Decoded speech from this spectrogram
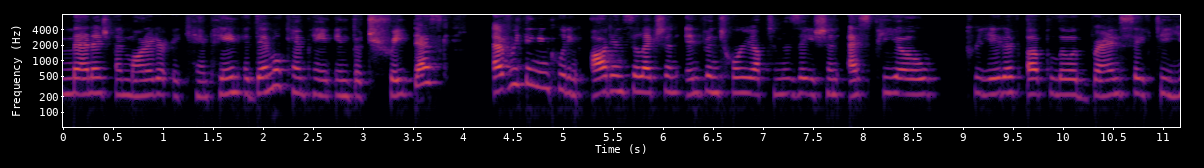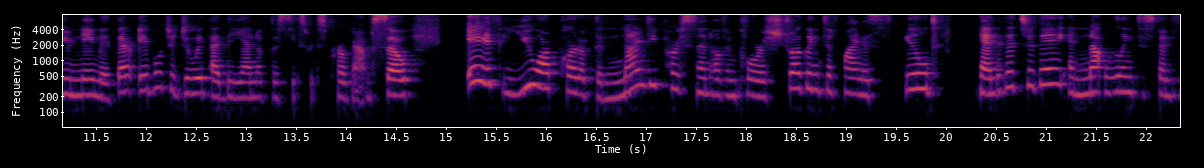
manage, and monitor a campaign, a demo campaign in the trade desk, everything including audience selection, inventory optimization, SPO, creative upload, brand safety, you name it. They're able to do it at the end of the six weeks program. So if you are part of the 90% of employers struggling to find a skilled candidate today and not willing to spend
